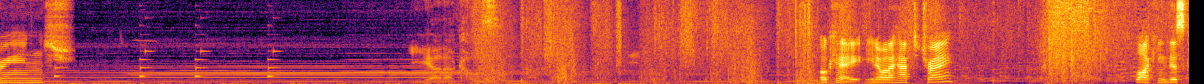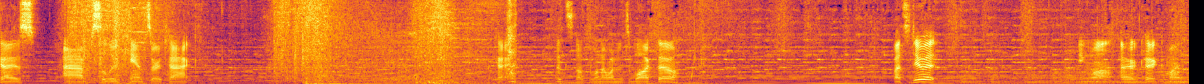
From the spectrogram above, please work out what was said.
strange. Okay, you know what I have to try? Blocking this guy's absolute cancer attack. Okay, that's not the one I wanted to block though. About to do it. Okay, come on.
